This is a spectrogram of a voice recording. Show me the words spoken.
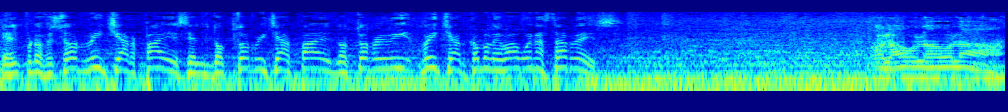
El profesor Richard Páez, el doctor Richard Páez. Doctor Ri- Richard, ¿cómo le va? Buenas tardes. Hola, hola, hola.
